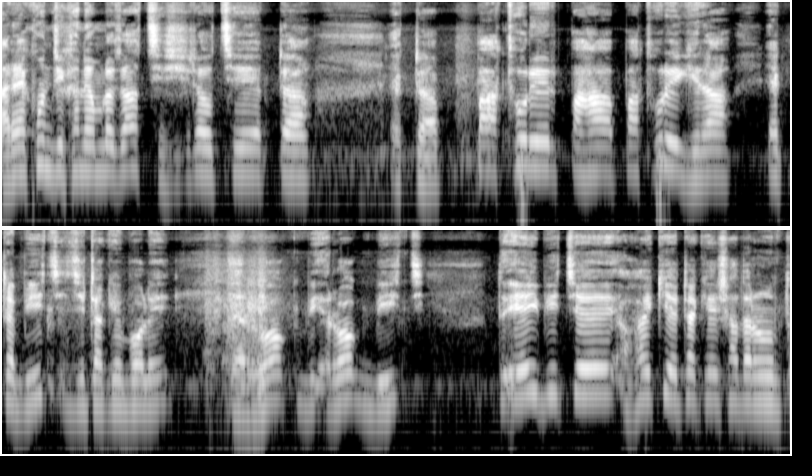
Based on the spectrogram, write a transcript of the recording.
আর এখন যেখানে আমরা যাচ্ছি, সেটা হচ্ছে একটা একটা পাথরের পাহা, পাথরে ঘেরা একটা বিচ যেটাকে বলে রক রক বিচ তো এই বিচে হয় কি, এটাকে সাধারণত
